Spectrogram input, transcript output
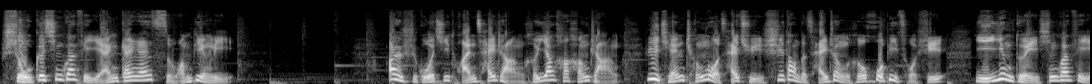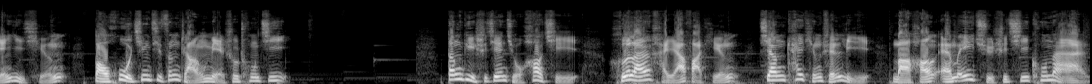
首个新冠肺炎感染死亡病例。二十国集团财长和央行行长日前承诺采取适当的财政和货币措施，以应对新冠肺炎疫情，保护经济增长免受冲击。当地时间九号起，荷兰海牙法庭将开庭审理马航 MH 十七空难案，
